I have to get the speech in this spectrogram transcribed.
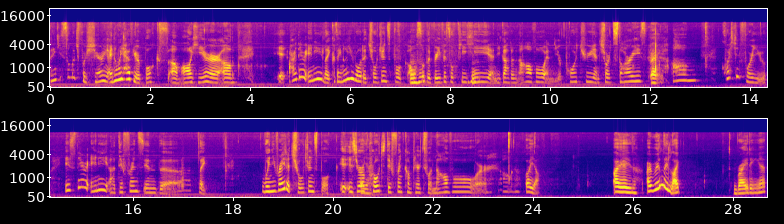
Thank you so much for sharing. I know we have your books um, all here. Um, it, are there any, like, because I know you wrote a children's book, also mm-hmm. The Bravest Opihi, mm-hmm. and you got a novel and your poetry and short stories. Right. Um, question for you Is there any uh, difference in the, like, when you write a children's book, is your oh, yeah. approach different compared to a novel or? Um... Oh yeah. I I really like writing it,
